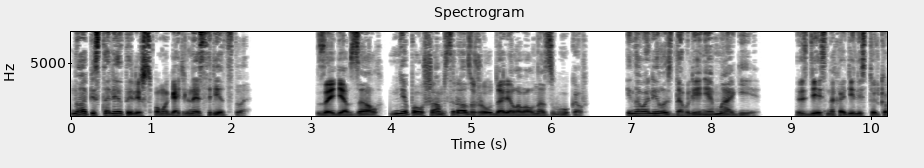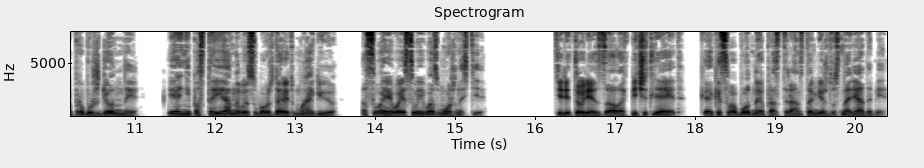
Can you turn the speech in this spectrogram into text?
Ну а пистолеты — лишь вспомогательное средство. Зайдя в зал, мне по ушам сразу же ударила волна звуков, и навалилось давление магии. Здесь находились только пробужденные, и они постоянно высвобождают магию, осваивая свои возможности. Территория зала впечатляет, как и свободное пространство между снарядами.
